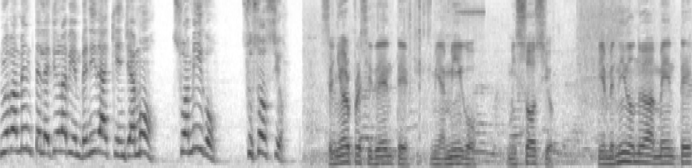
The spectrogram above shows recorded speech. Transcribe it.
nuevamente le dio la bienvenida a quien llamó su amigo, su socio. Señor presidente, mi amigo, mi socio, bienvenido nuevamente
